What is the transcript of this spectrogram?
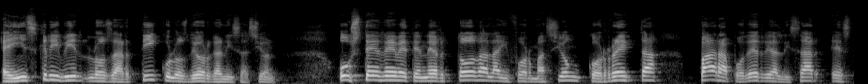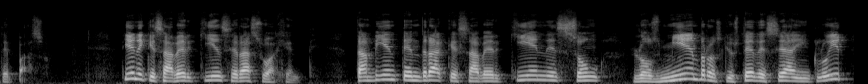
e inscribir los artículos de organización. Usted debe tener toda la información correcta para poder realizar este paso. Tiene que saber quién será su agente. También tendrá que saber quiénes son los miembros que usted desea incluir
